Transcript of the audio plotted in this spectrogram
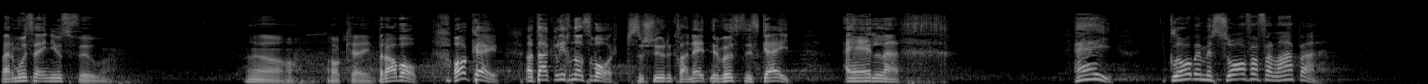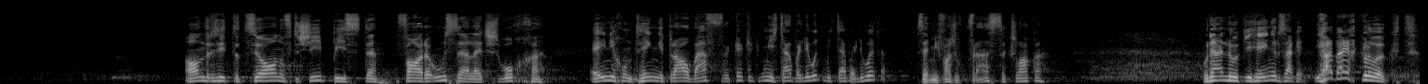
Wer muss eine ausfüllen? Ja, okay. Bravo. Okay. Und dann gleich noch das Wort zur Steuererklärung. Nein, ihr wisst, es geht. Ehrlich. Hey, ich glaube, wir so verleben. Andere Situation auf der Skipiste. Ich fahre raus, letzte Woche. Eine kommt hinter dran, Waffe. Du musst selber schauen, musst selber schauen. Das hat mich fast auf die Fresse geschlagen. Und dann schaue ich hinter und sage, ich habe eigentlich geschaut.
